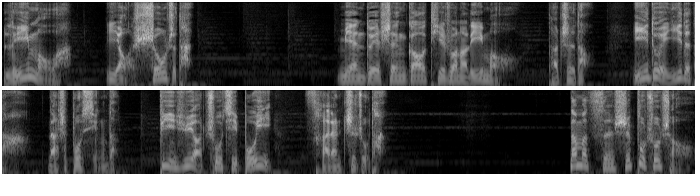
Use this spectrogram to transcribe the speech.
李某啊要收拾他。面对身高体壮的李某，他知道一对一的打那是不行的，必须要出其不意才能制住他。那么此时不出手，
